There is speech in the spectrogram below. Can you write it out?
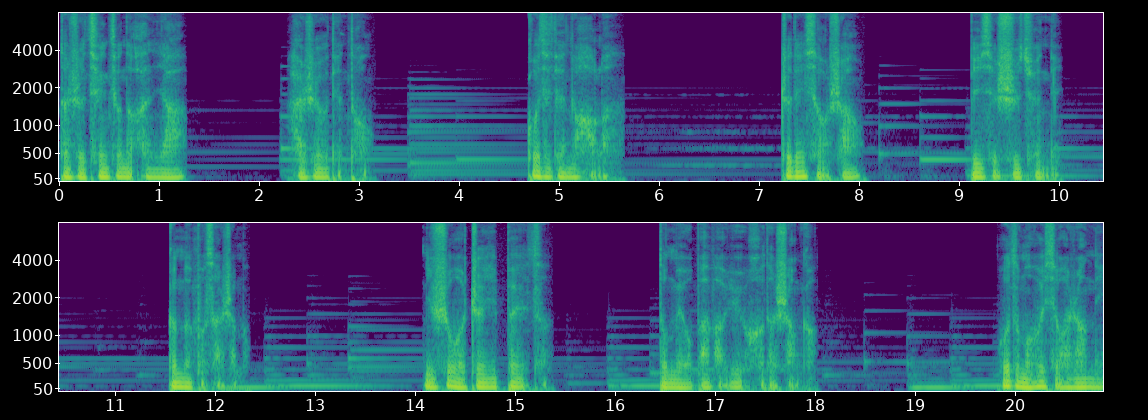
但是轻轻的按压，还是有点疼。过几天就好了。这点小伤，比起失去你，根本不算什么。你是我这一辈子都没有办法愈合的伤口，我怎么会喜欢上你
